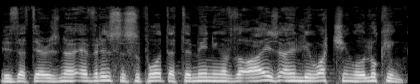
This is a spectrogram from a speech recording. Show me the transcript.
is that there is no evidence to support that the meaning of the eye is only watching or looking.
